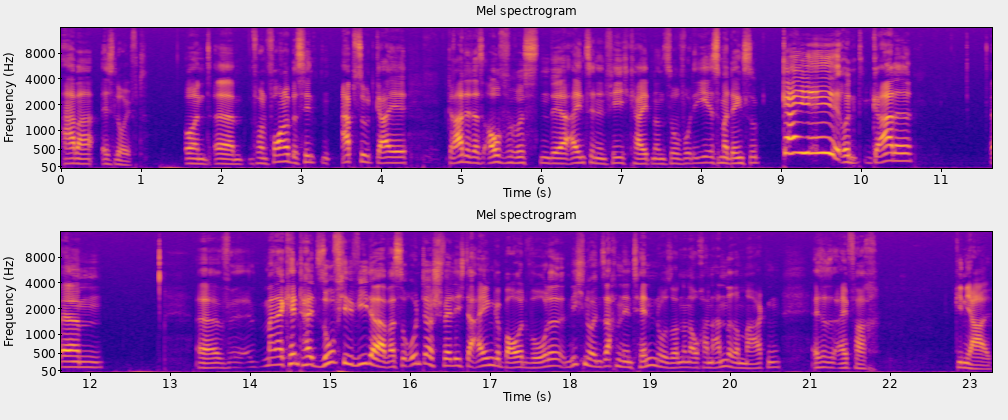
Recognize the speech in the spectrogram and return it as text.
Aber es läuft. Und ähm, von vorne bis hinten absolut geil. Gerade das Aufrüsten der einzelnen Fähigkeiten und so, wo du jedes Mal denkst, so geil! Und gerade ähm, äh, man erkennt halt so viel wieder, was so unterschwellig da eingebaut wurde. Nicht nur in Sachen Nintendo, sondern auch an andere Marken. Es ist einfach genial.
